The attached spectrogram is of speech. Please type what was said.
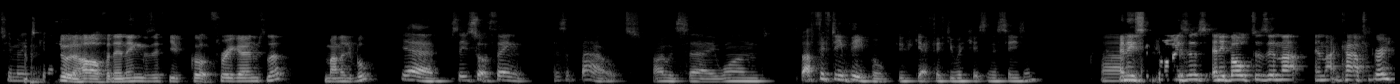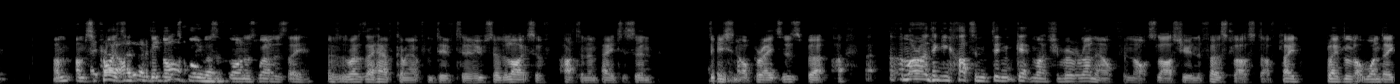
Too many to get? Two and a half an innings if you've got three games left. It's manageable. Yeah, so you sort of think there's about, I would say, one, about 15 people who could get 50 wickets in a season. Um, Any surprises? Any bolters in that in that category? I'm, I'm surprised I don't that the be Notts bowlers have gone as well as they as well as they have come out from Div Two. So the likes of Hutton and Paterson, decent operators. But uh, am I right in thinking Hutton didn't get much of a run out for Notts last year in the first class stuff? Played played a lot of one day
